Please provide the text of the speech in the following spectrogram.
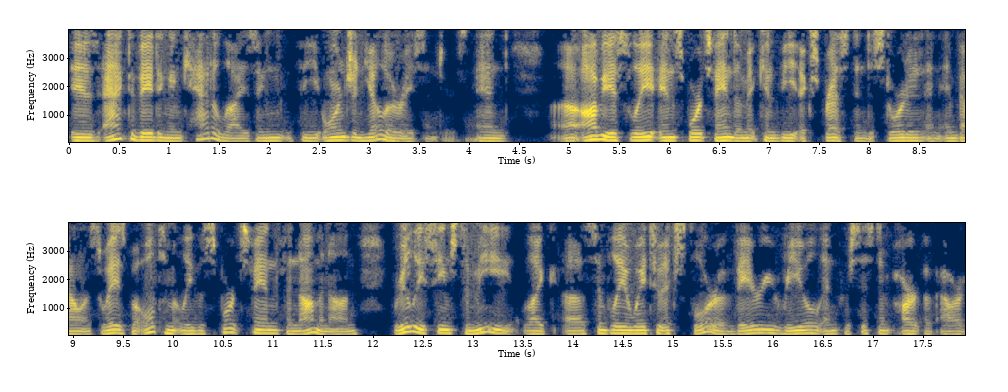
is activating and catalyzing the orange and yellow ray centers. And uh, obviously, in sports fandom, it can be expressed in distorted and imbalanced ways, but ultimately, the sports fan phenomenon really seems to me like uh, simply a way to explore a very real and persistent part of our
